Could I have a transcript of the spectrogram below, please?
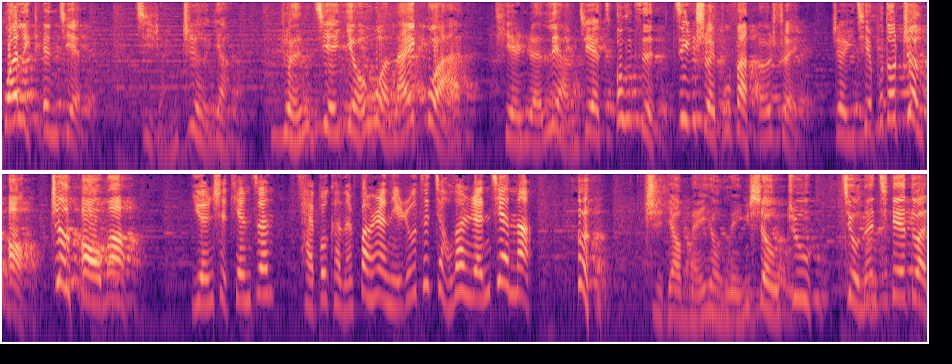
管理天界，既然这样，人界由我来管，天人两界从此井水不犯河水，这一切不都正好正好吗？元始天尊才不可能放任你如此搅乱人间呢！哼，只要没有灵兽珠，就能切断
